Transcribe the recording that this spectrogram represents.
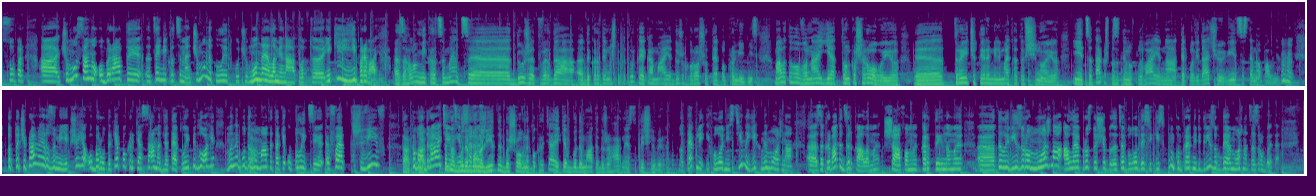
Супер. А чому саме обирати е, цей мікроцемент? Чому не плитку? Чому не ламінат? От е, які її переваги? Е, Загалом мікроцемент це дуже тверда декоративна штукатурка, яка має дуже хорошу теплопровідність. Мало того, вона є тонкошаровою е, 3-4 мм товщиною, і це також позитивно впливає на тепловіддачу від системи опалення. Угу. Тобто, чи правильно я розумію, якщо я оберу таке покриття саме для теплої підлоги, ми не будемо Так. мати таке у плитці ефект швів, Так, квадратів Це в нас і буде все решта. монолітне, безшовне покриття, яке буде мати дуже гарний естетичний вигляд. Но теплі і холодні стіни їх не можна е, закривати дзеркалами, шафами, картинами, е, телевізором можна, але просто щоб це було десь якийсь ну, конкретний відрізок, де можна це зробити.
